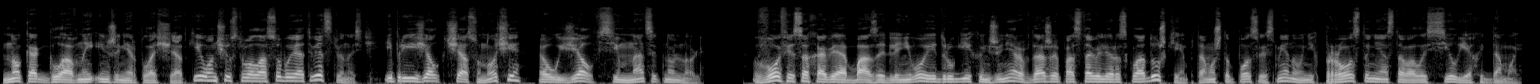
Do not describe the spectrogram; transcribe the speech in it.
Но как главный инженер площадки он чувствовал особую ответственность и приезжал к часу ночи, а уезжал в 17.00. В офисах авиабазы для него и других инженеров даже поставили раскладушки, потому что после смены у них просто не оставалось сил ехать домой.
